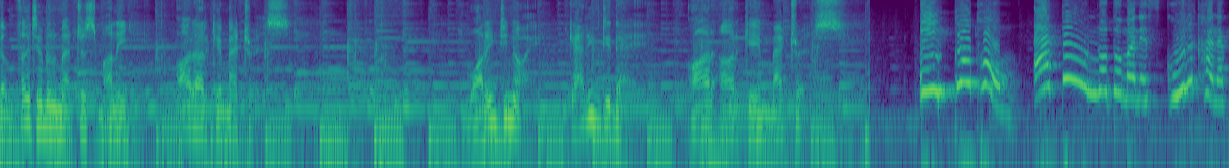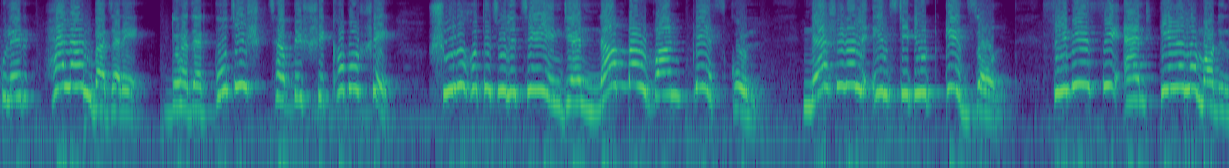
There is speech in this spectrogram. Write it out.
Comfortable mattress মানেই R R K mattress warranty নয় গ্যারেন্টি দেয়। আর ম্যাট্রেস এই প্রথম এত উন্নত মানের স্কুল খানাকুলের হেলান বাজারে দু হাজার পঁচিশ ছাব্বিশ শিক্ষাবর্ষে শুরু হতে চলেছে Indian number one play school, national institute kid zone CBSC and Kerala model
